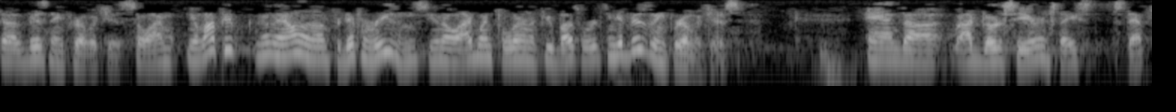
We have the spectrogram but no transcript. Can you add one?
uh, visiting privileges. So I'm, you know, a lot of people go to Al-Anon for different reasons. You know, I went to learn a few buzzwords and get visiting privileges. And uh, I'd go to see her and say steps,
